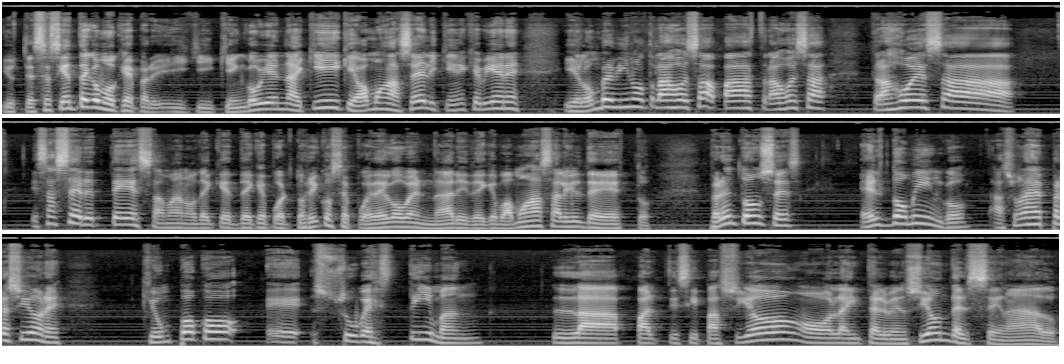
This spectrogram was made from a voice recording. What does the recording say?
y usted se siente como que, pero ¿y, y quién gobierna aquí? ¿Qué vamos a hacer? ¿Y quién es que viene? Y el hombre vino, trajo esa paz, trajo esa, trajo esa, esa certeza, mano, de que, de que Puerto Rico se puede gobernar y de que vamos a salir de esto. Pero entonces, el domingo hace unas expresiones que un poco eh, subestiman la participación o la intervención del Senado.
